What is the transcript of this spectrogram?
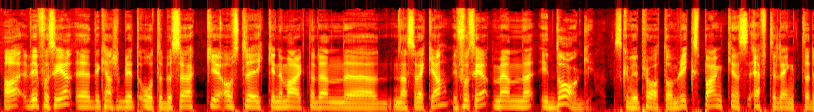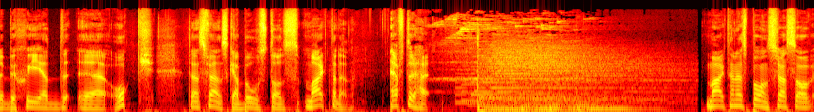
Ja, vi får se. Eh, det kanske blir ett återbesök av strejken i marknaden eh, nästa vecka. Vi får se. Men idag ska vi prata om Riksbankens efterlängtade besked och den svenska bostadsmarknaden. Efter det här. Marknaden sponsras av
